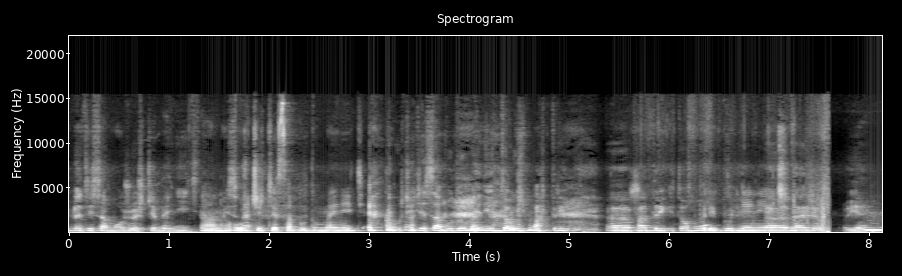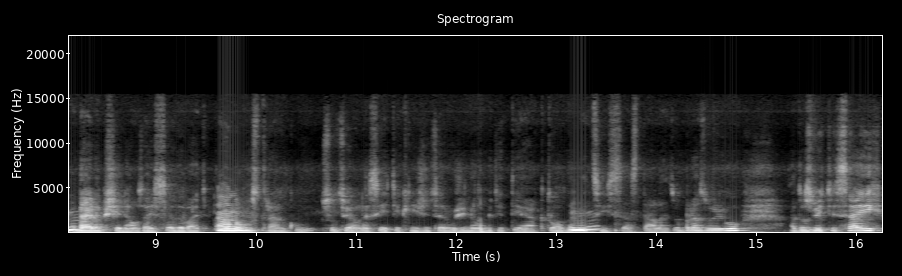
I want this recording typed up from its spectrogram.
veci sa môžu ešte meniť. Áno, sme... určite sa budú meniť. Určite sa budú meniť, to už patrí, uh, patrí k tomu. Pribudne niečo. Uh, takže je mm-hmm. najlepšie naozaj sledovať webovú stránku sociálne siete Knižnice Ružinov, kde tie aktuálne mm-hmm. veci sa stále zobrazujú a dozviete sa ich.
